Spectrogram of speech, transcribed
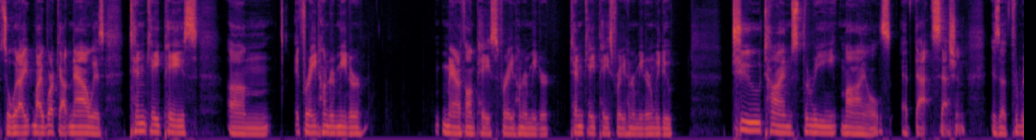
So what I my workout now is 10k pace um, for 800 meter marathon pace for 800 meter, 10k pace for 800 meter, and we do two times three miles at that session is a thr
